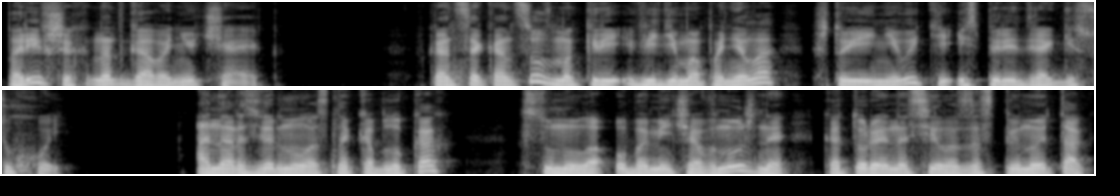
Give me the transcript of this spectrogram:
паривших над гаванью чаек. В конце концов, Макри, видимо, поняла, что ей не выйти из передряги сухой. Она развернулась на каблуках, сунула оба меча в ножны, которые носила за спиной так,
